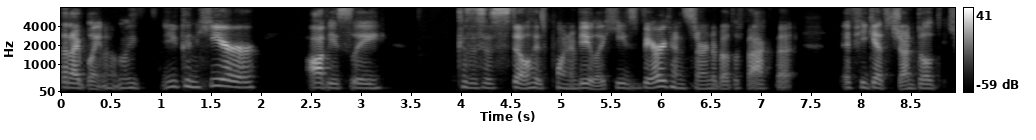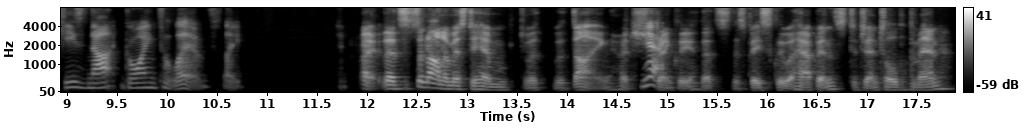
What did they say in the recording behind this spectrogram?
that I blame him. You can hear obviously because this is still his point of view like he's very concerned about the fact that if he gets gentled he's not going to live like right that's synonymous to him with with dying which Yeah. frankly that's that's basically what happens to gentled men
